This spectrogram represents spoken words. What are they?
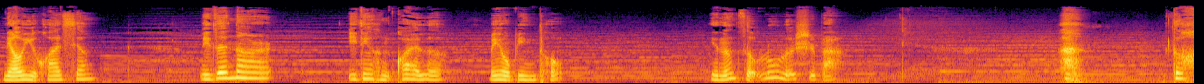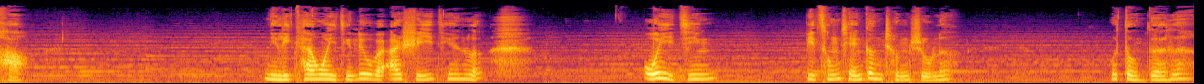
鸟语花香。你在那儿一定很快乐，没有病痛，也能走路了，是吧？多好！你离开我已经六百二十一天了。我已经比从前更成熟了，我懂得了，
